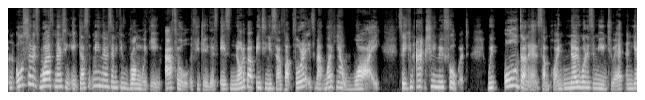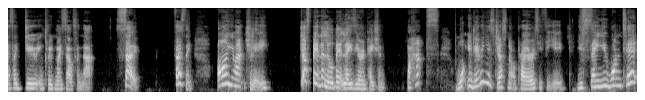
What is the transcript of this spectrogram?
And also, it's worth noting it doesn't mean there is anything wrong with you at all if you do this. It's not about beating yourself up for it, it's about working out why so you can actually move forward. We've all done it at some point, no one is immune to it. And yes, I do include myself in that. So, first thing, are you actually just being a little bit lazy or impatient? Perhaps what you're doing is just not a priority for you. You say you want it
